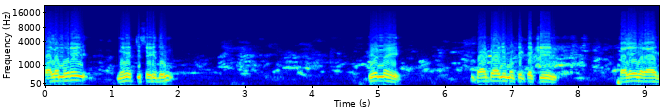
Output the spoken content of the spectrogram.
பலமுறை முயற்சி செய்தும் என்னை பாட்டாளி மக்கள் கட்சியின் தலைவராக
